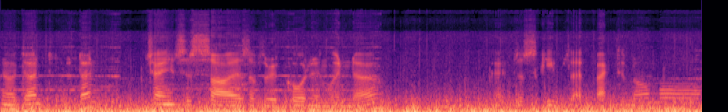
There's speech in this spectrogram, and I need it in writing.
No, don't don't change the size of the recording window. Okay, just keep that back to normal.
